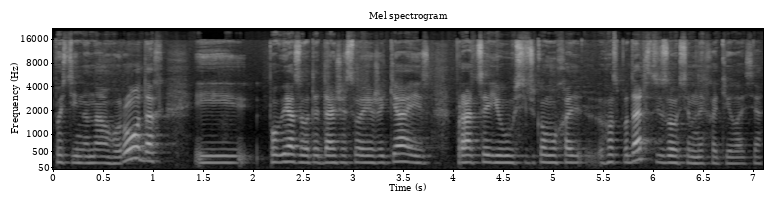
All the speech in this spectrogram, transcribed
постійно на огородах, і пов'язувати далі своє життя із працею у сільському господарстві зовсім не хотілося.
